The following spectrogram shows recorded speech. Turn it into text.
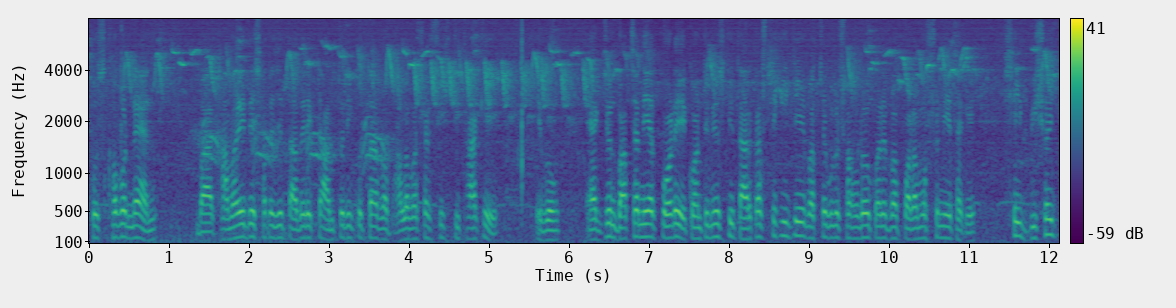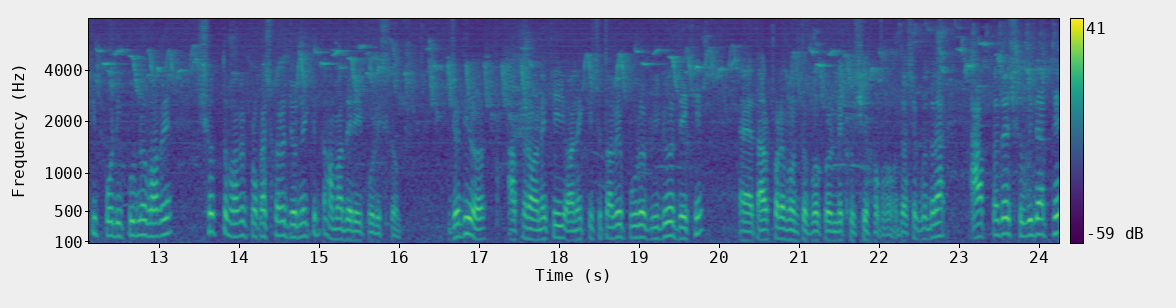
খোঁজ খবর নেন বা খামারিদের সাথে যে তাদের একটা আন্তরিকতা বা ভালোবাসার সৃষ্টি থাকে এবং একজন বাচ্চা নেওয়ার পরে কন্টিনিউসলি তার কাছ থেকেই যে বাচ্চাগুলো সংগ্রহ করে বা পরামর্শ নিয়ে থাকে, সেই বিষয়টি পরিপূর্ণভাবে, সত্যভাবে প্রকাশ করার জন্যই কিন্তু আমাদের এই পরিশ্রম। যদিও আপনারা অনেকেই অনেক কিছু, তবে পুরো ভিডিও দেখে তারপরে মন্তব্য করলে খুশি হব। দর্শক বন্ধুরা, আপনাদের সুবিধার্থে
